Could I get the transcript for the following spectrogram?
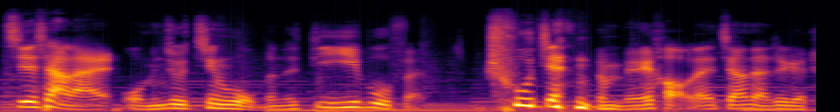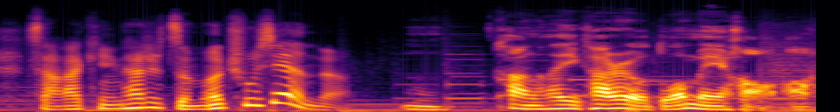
接下来我们就进入我们的第一部分——初见的美好，来讲讲这个萨拉金他是怎么出现的。嗯，看看他一开始有多美好啊！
